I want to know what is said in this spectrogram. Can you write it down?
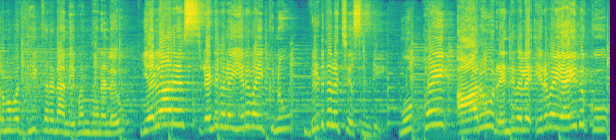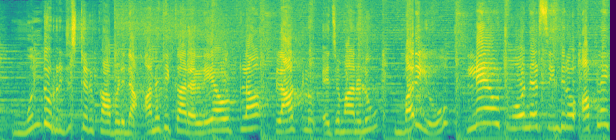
క్రమబద్ధీకరణ నిబంధనలు ఎల్ఆర్ఎస్ రెండు వేల ఇరవైకును విడుదల చేసింది. ముప్పై ఆరు రెండు వేల ఇరవై ఐదుకు ముందు రిజిస్టర్ కాబడిన అనధికార లేఅవుట్ల ప్లాట్లు యజమానులు మరియు లేఅవుట్ ఓనర్స్ ఇందులో అప్లై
